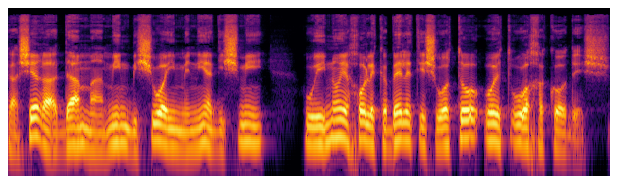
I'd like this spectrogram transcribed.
כאשר האדם מאמין בישוע עם מניע גשמי, הוא אינו יכול לקבל את ישועתו או את רוח הקודש.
